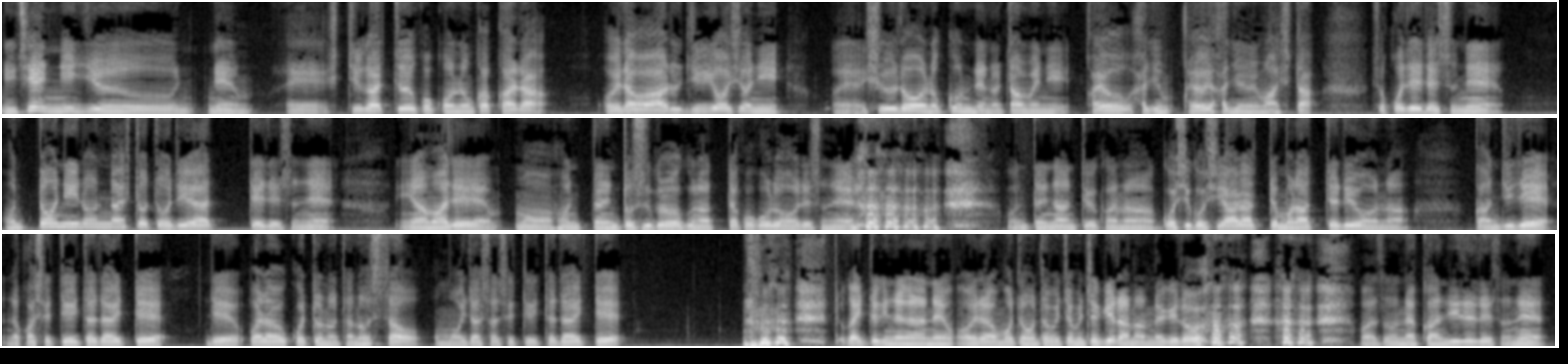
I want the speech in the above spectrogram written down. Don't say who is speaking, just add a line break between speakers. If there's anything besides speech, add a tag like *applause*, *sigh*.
2020年、えー7月9日から、おいらはある事業所に、えー就労の訓練のために通うはじ、通い始めました。そこでですね、本当にいろんな人と出会ってですね、今までもう本当にどす黒くなった心をですね、*laughs* 本当になんていうかな、ゴシゴシ洗ってもらってるような感じで泣かせていただいて、で、笑うことの楽しさを思い出させていただいて、*laughs* とか言っときながらね、おいらはもともとめちゃめちゃゲラなんだけど、*laughs* まあそんな感じでですね、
